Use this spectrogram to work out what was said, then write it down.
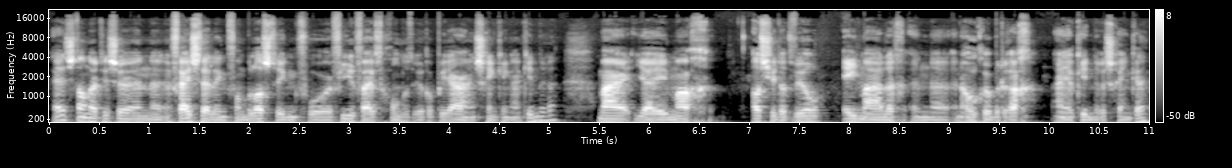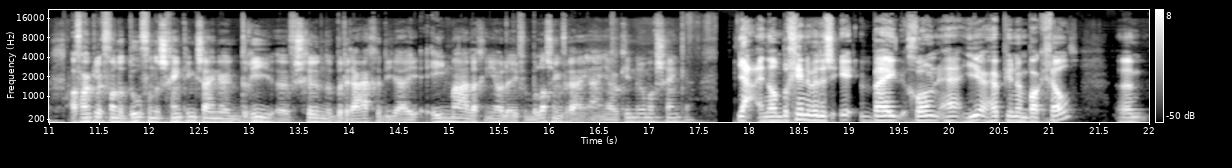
Hè, standaard is er een, een, vrijstelling van belasting voor 5400 euro per jaar een schenking aan kinderen. Maar jij mag, als je dat wil, eenmalig een, uh, een hoger bedrag aan jouw kinderen schenken. Afhankelijk van het doel van de schenking zijn er drie uh, verschillende bedragen die jij eenmalig in jouw leven belastingvrij aan jouw kinderen mag schenken. Ja, en dan beginnen we dus bij gewoon, hè, hier heb je een bak geld. Um,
